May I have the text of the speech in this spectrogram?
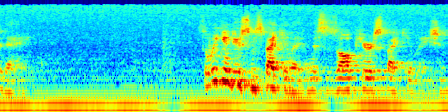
today. So we can do some speculating. This is all pure speculation.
